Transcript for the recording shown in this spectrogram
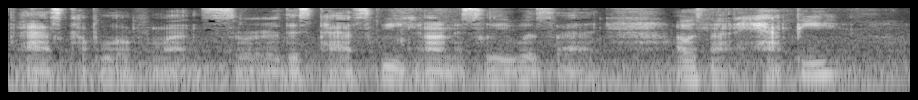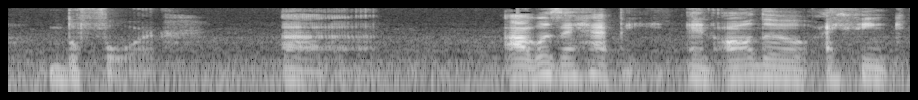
past couple of months, or this past week, honestly, was that I was not happy before. Uh, I wasn't happy. And although I think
